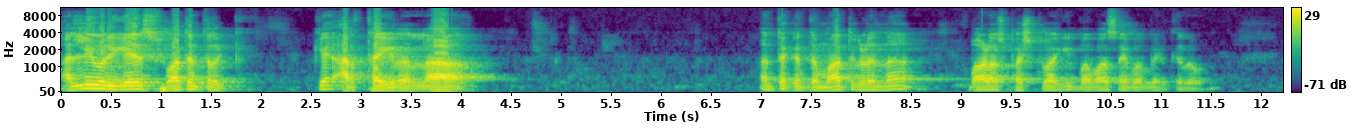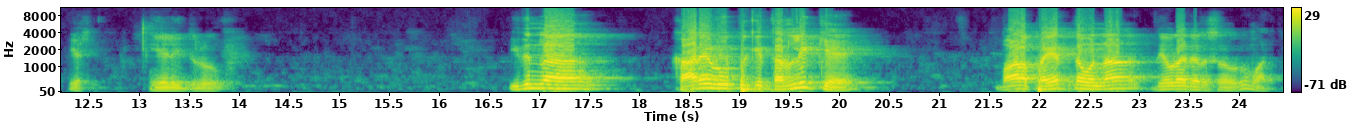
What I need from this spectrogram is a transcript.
ಅಲ್ಲಿವರೆಗೆ ಸ್ವಾತಂತ್ರ್ಯಕ್ಕೆ ಅರ್ಥ ಇರಲ್ಲ. ಅಂತಕ್ಕಂಥ ಮಾತುಗಳನ್ನು ಬಹಳ ಸ್ಪಷ್ಟವಾಗಿ ಬಾಬಾ ಸಾಹೇಬ್ ಅಂಬೇಡ್ಕರ್ ಅವರು ಹೇಳಿ- ಹೇಳಿದ್ರು. ಇದನ್ನ ಕಾರ್ಯರೂಪಕ್ಕೆ ತರಲಿಕ್ಕೆ ಬಹಳ ಪ್ರಯತ್ನವನ್ನ ದೇವರಾಜ ಅರಸರವರು ಮಾಡಿದ್ರು.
